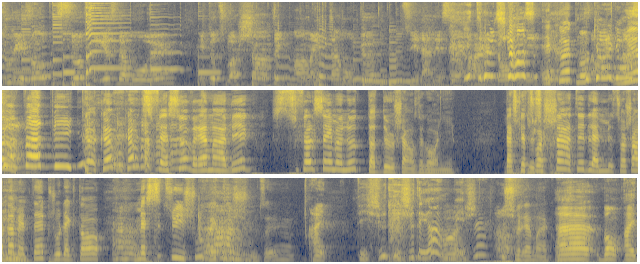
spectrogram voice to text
tous les autres souffrent, risquent de mourir. Et toi, tu vas chanter en même temps, mon gars. Tu viens d'amener ça à un touche autre niveau. Écoute, Mon cœur Will. battre, big! Co- comme, comme tu fais ça vraiment big, si tu fais le 5 minutes, t'as deux chances de gagner. Parce que tu vas chanter de la mu- tu vas chanter en même temps puis jouer de la guitare. Mais si tu échoues, ben t'échoues, tu sais. Hey. T'es chou, t'es chou, t'es un Ouais. méchant. Ah, Je suis vraiment cool. Euh, bon, hey,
